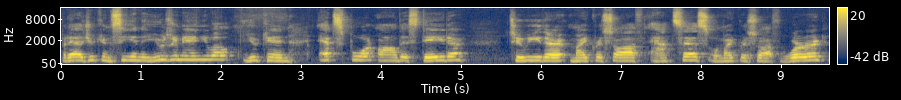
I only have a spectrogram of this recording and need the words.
But as you can see in the user manual, you can export all this data to either Microsoft Access or Microsoft Word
